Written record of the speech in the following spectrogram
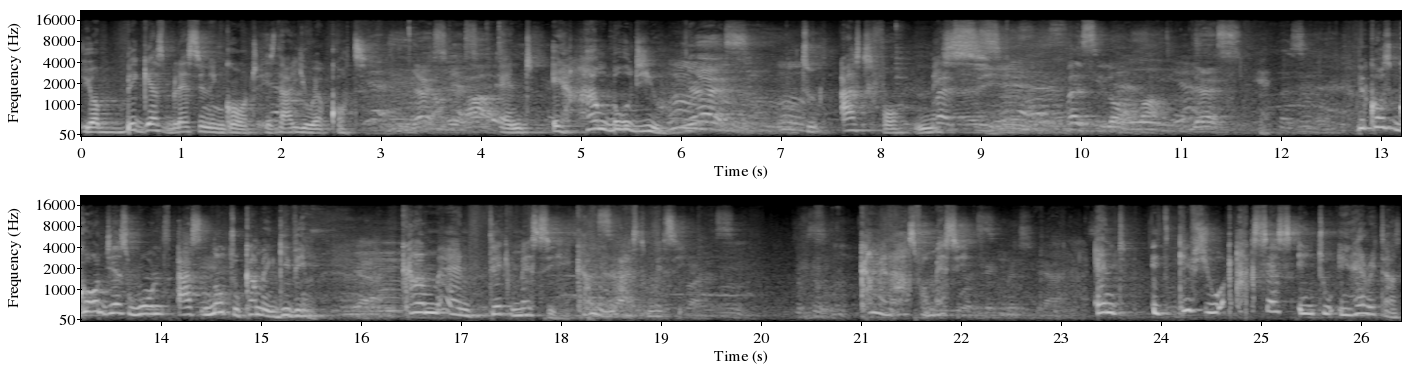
Your biggest blessing in God is that you were caught. Yes, yes. And it humbled you Yes. to ask for mercy. Mercy, Lord. Yes. Because God just wants us not to come and give Him. Come and take mercy. Come and ask mercy. Come and ask for mercy. And it gives you access into inheritance.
